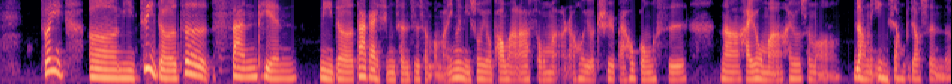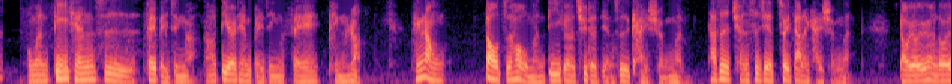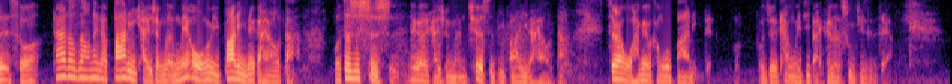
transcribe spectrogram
所以，呃，你记得这三天你的大概行程是什么吗？因为你说有跑马拉松嘛，然后有去百货公司，那还有吗？还有什么让你印象比较深的？我们第一天是飞北京嘛，然后第二天北京飞平壤，平壤到之后，我们第一个去的点是凯旋门，它是全世界最大的凯旋门。导游永远都会说，大家都知道那个巴黎凯旋门没有我们比巴黎那个还要大，我这是事实，那个凯旋门确实比巴黎的还要大。虽然我还没有看过巴黎的，我就是看维基百科的数据是这样。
